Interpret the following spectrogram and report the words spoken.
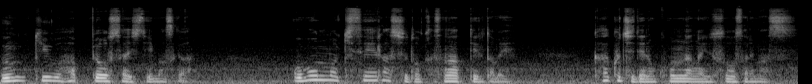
運休を発表したりしていますがお盆の帰省ラッシュと重なっているため各地での混乱が予想されます。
